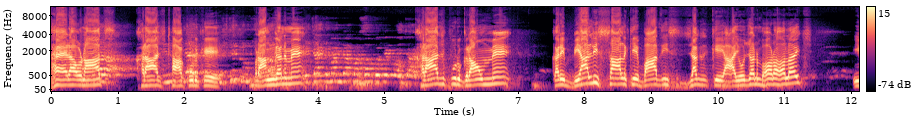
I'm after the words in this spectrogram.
भैरवनाथ खराज ठाकुर के प्रांगण में खराजपुर ग्राम में करीब 42 साल के बाद इस यज्ञ के आयोजन भ रहल अछि। ई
